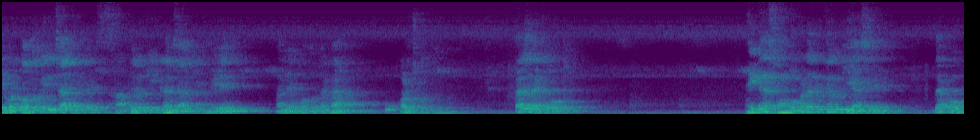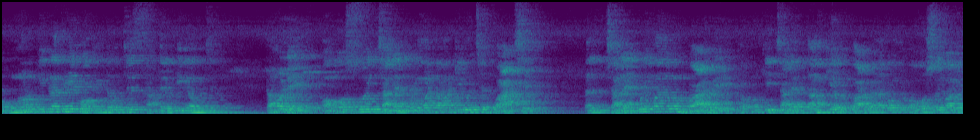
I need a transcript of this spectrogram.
এবার কত কেজি চাল কিনবে? সতেরো কিগ্রা চাল কিনবে, তাহলে কত টাকা খরচ করতে হবে? তাহলে দেখো, এখানে সম্পর্কটা দিতে হবে কি আছে? দেখো, পনেরো কিগ্রা থেকে ক কিগ্রা হচ্ছে? সতেরো কিগ্রা হচ্ছে। তাহলে অবশ্যই চালের পরিমাণটা আমার কি হচ্ছে বাড়ছে। তাহলে চালের পরিমাণ যখন বাড়বে, তখন কি চালের দাম কি হবে? বাড়বে না কমবে অবশ্যই বাড়বে।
